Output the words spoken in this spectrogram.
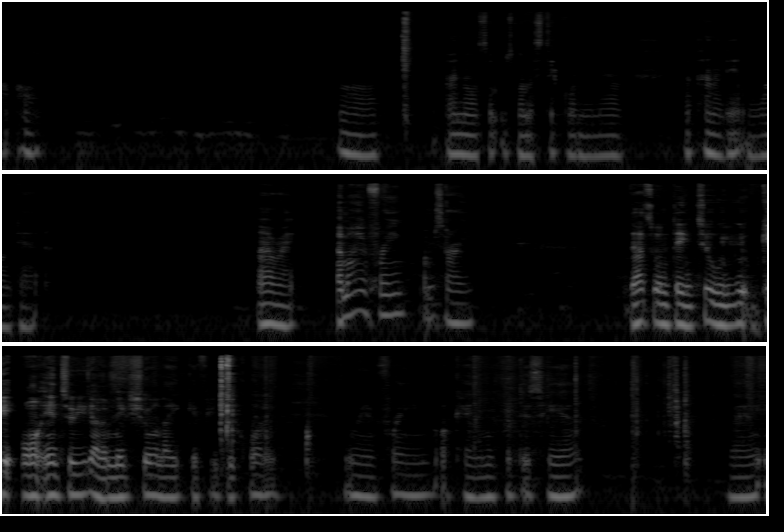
Uh-oh. Oh, I know something's to stick on me now. I kind of didn't want that. All right. Am I in frame? I'm sorry. That's one thing, too. When you get on into, you got to make sure, like, if you're recording, you're in frame. Okay, let me put this here. Right.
